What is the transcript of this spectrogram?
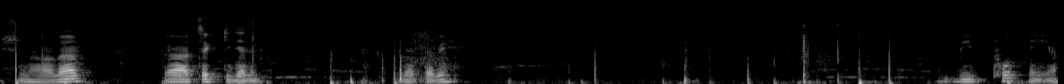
Şunu alalım. Ve artık gidelim. Evet tabi. Bir pot ne ya?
